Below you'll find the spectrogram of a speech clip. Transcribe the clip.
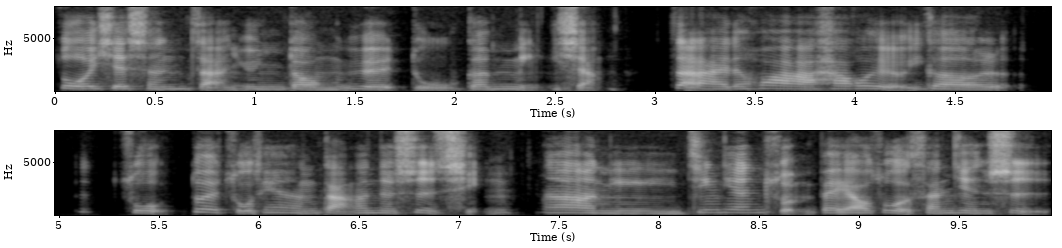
做一些伸展运动、阅读跟冥想。再来的话，他会有一个昨对昨天很感恩的事情。那你今天准备要做的三件事，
